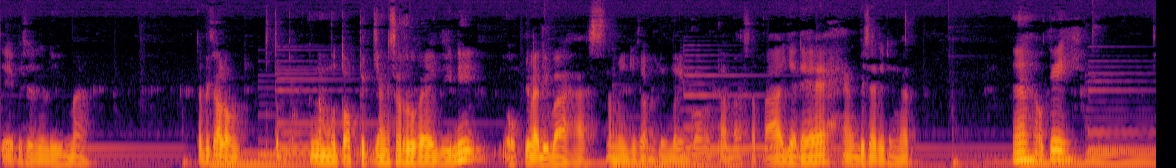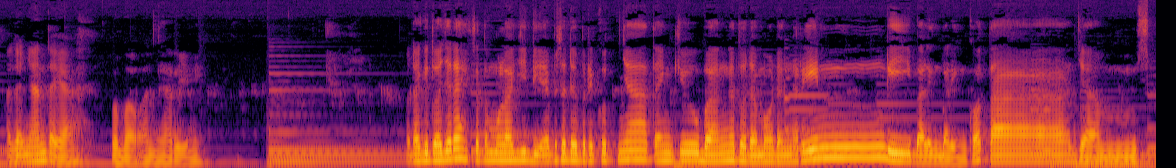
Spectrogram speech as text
Di episode 5 tapi kalau tetap nemu topik yang seru kayak gini oke lah dibahas. Namanya juga baling-baling kota bahas apa aja deh yang bisa didengar. Nah oke. Okay. agak nyantai ya pembawaan hari ini udah gitu aja deh ketemu lagi di episode berikutnya thank you banget udah mau dengerin di baling-baling kota jam 10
